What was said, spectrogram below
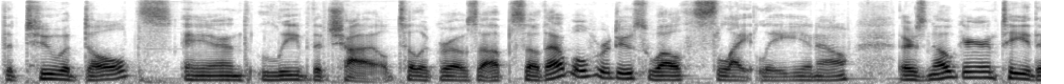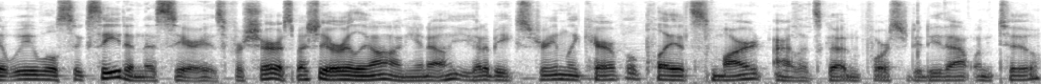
the two adults and leave the child till it grows up. So that will reduce wealth slightly, you know. There's no guarantee that we will succeed in this series for sure, especially early on, you know. You got to be extremely careful, play it smart. All right, let's go ahead and force her to do that one too.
